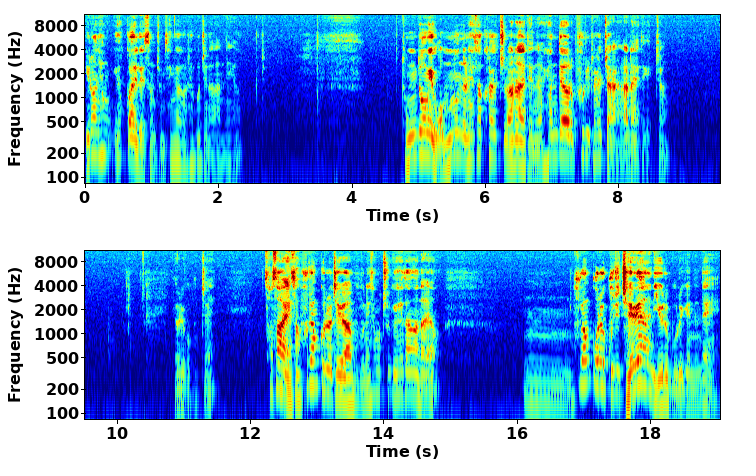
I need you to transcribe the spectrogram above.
이런 형- 효과에 대해서는 좀 생각을 해보진 않았네요. 그죠? 동동의 원문을 해석할 줄 알아야 되나요? 현대어로 풀이를 할 줄 알아야 되겠죠? 17번째. 서사에서 후렴구를 제외한 부분이 성축에 해당하나요? 음, 후렴구를 굳이 제외하는 이유를 모르겠는데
